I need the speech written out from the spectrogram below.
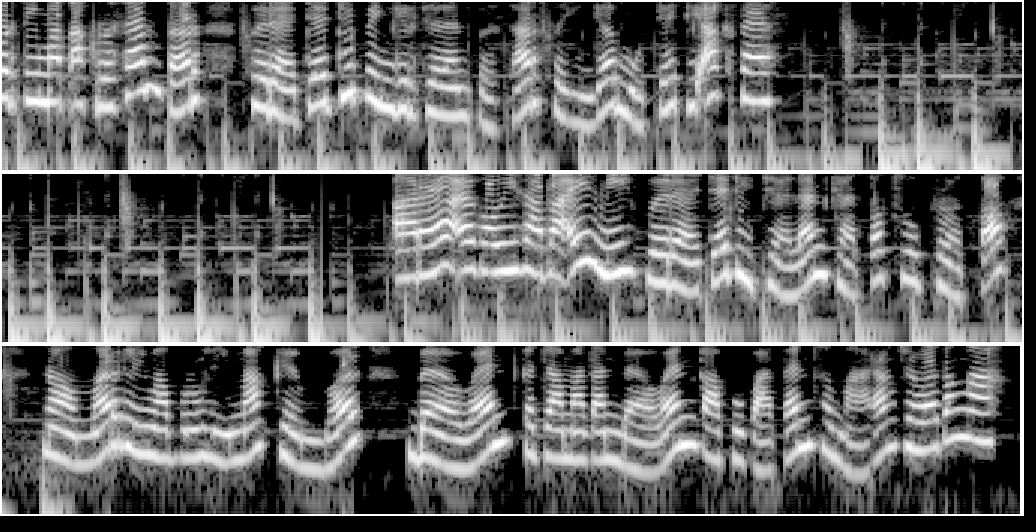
Hortimat Agro Center berada di pinggir jalan besar sehingga mudah diakses. Area ekowisata ini berada di Jalan Gatot Subroto nomor 55 Gembol, Bawen, Kecamatan Bawen, Kabupaten Semarang, Jawa Tengah.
